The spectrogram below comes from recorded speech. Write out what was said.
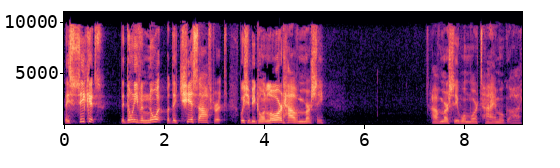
They seek it They don't even know it, but they chase after it. We should be going, Lord, have mercy. Have mercy one more time, O God.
